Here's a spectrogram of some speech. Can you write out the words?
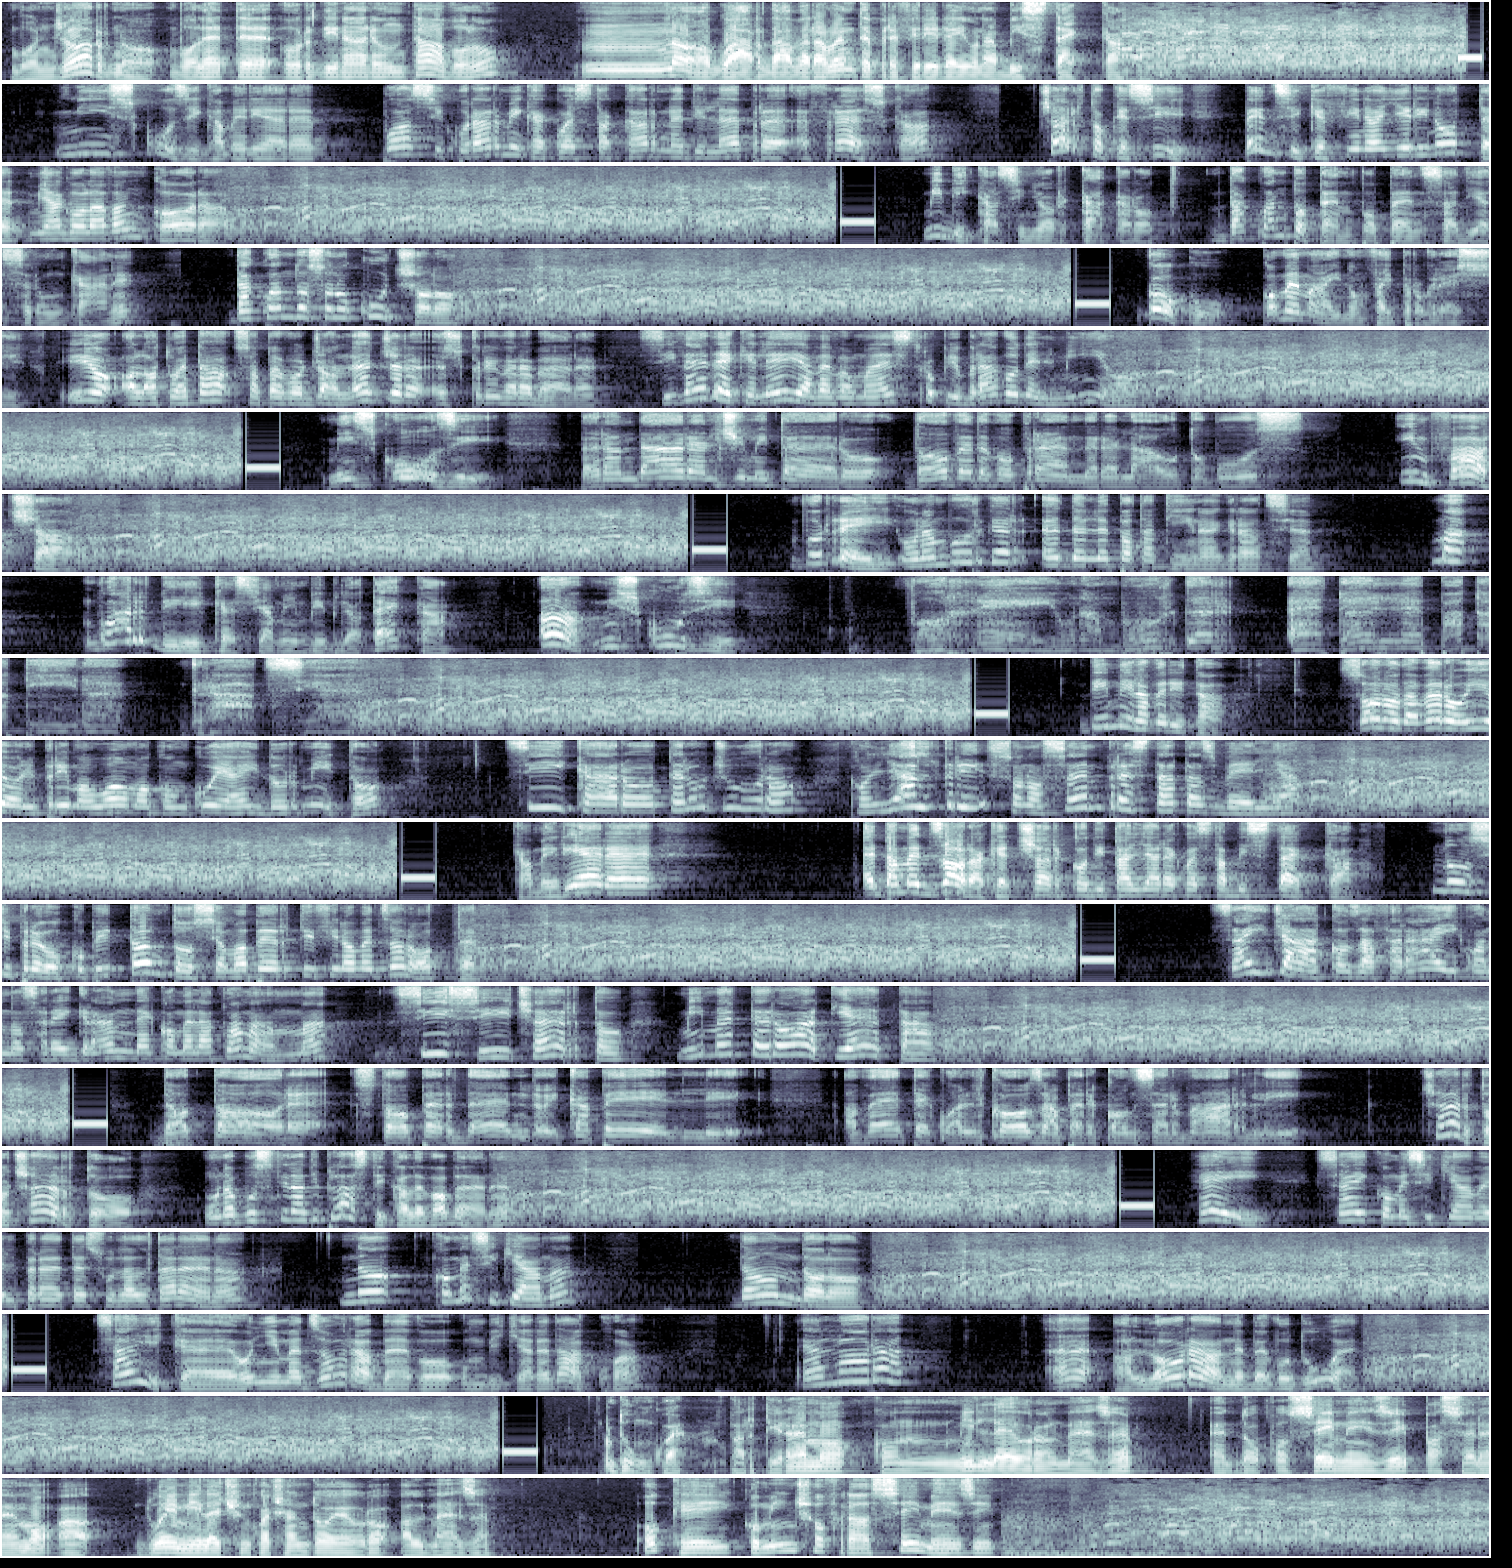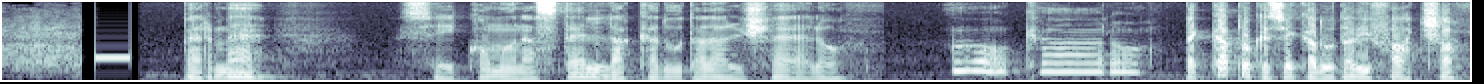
Buongiorno, volete ordinare un tavolo? Mm, no, guarda, veramente preferirei una bistecca. Mi scusi, cameriere, può assicurarmi che questa carne di lepre è fresca? Certo che sì, pensi che fino a ieri notte mi agolava ancora. Mi dica, signor Kakarot, da quanto tempo pensa di essere un cane? Da quando sono cucciolo. Goku, come mai non fai progressi? Io alla tua età sapevo già leggere e scrivere bene. Si vede che lei aveva un maestro più bravo del mio. Mi scusi, per andare al cimitero, dove devo prendere l'autobus? In faccia! Vorrei un hamburger e delle patatine, grazie. Ma guardi che siamo in biblioteca. Ah, mi scusi. Vorrei un hamburger e delle patatine, grazie. Dimmi la verità, sono davvero io il primo uomo con cui hai dormito? Sì, caro, te lo giuro. Con gli altri sono sempre stata sveglia. Cameriere, è da mezz'ora che cerco di tagliare questa bistecca. Non si preoccupi, tanto siamo aperti fino a mezzanotte. Sai già cosa farai quando sarai grande come la tua mamma? Sì, sì, certo, mi metterò a dieta. Dottore, sto perdendo i capelli. Avete qualcosa per conservarli? Certo, certo. Una bustina di plastica le va bene? Ehi, sai come si chiama il prete sull'altalena? No, come si chiama? Dondolo. Sai che ogni mezz'ora bevo un bicchiere d'acqua? E allora? Eh, allora ne bevo due. Dunque, partiremo con 1000 euro al mese e dopo 6 mesi passeremo a 2500 euro al mese. Ok, comincio fra 6 mesi. Per me sei come una stella caduta dal cielo. Oh, caro. Peccato che sei caduta di faccia.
